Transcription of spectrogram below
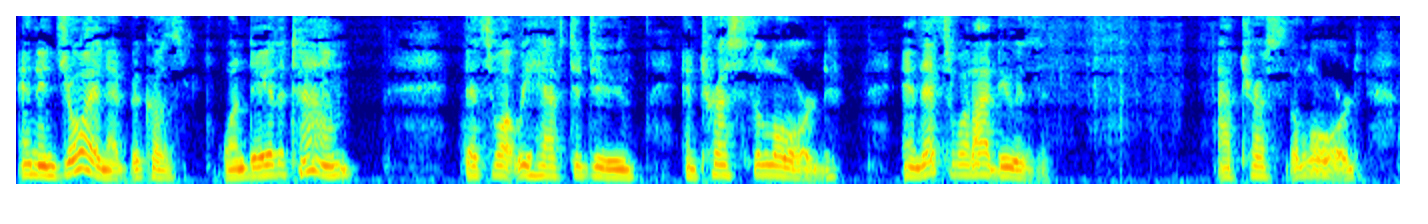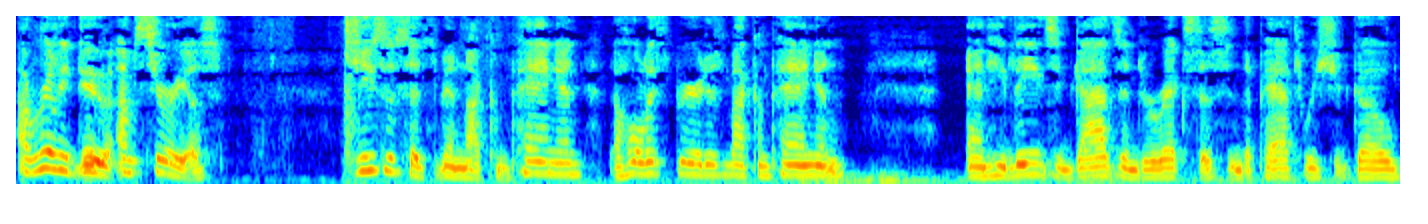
and enjoying it because one day at a time. That's what we have to do and trust the Lord. And that's what I do is I trust the Lord. I really do. I'm serious. Jesus has been my companion. The Holy Spirit is my companion. And he leads and guides and directs us in the path we should go.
